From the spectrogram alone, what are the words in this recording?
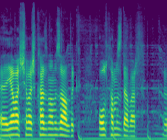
E, yavaş yavaş kazmamızı aldık. Oltamız da var e,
